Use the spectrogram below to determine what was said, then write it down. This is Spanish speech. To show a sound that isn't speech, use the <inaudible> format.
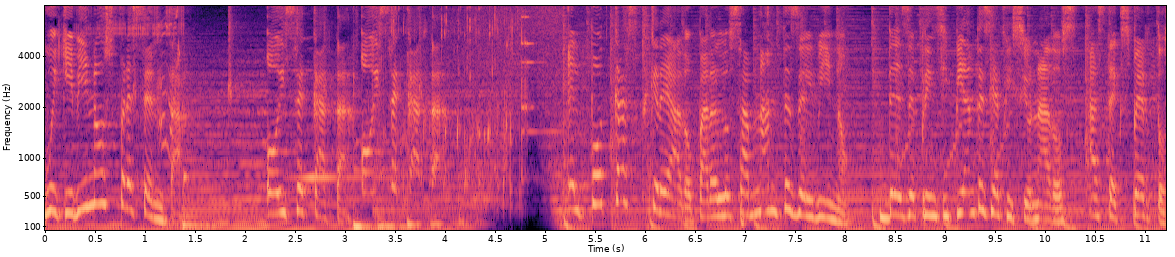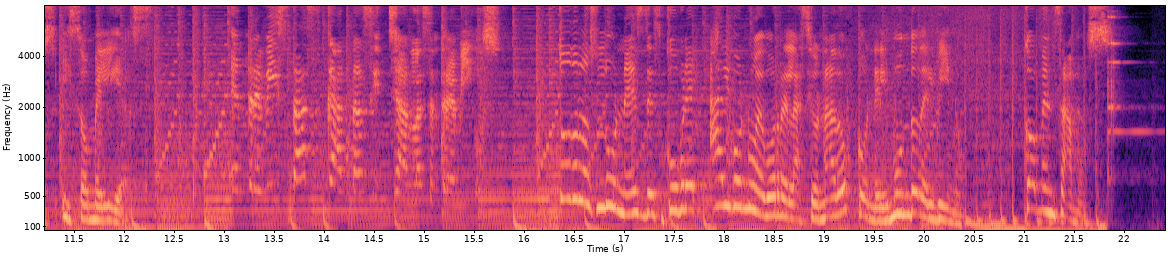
Wikivinos presenta Hoy se cata. Hoy se cata. El podcast creado para los amantes del vino, desde principiantes y aficionados hasta expertos y sommeliers. Entrevistas, catas y charlas entre amigos. Todos los lunes descubre algo nuevo relacionado con el mundo del vino. Comenzamos.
